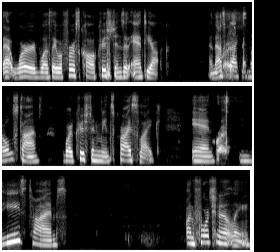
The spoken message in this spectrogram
that word was they were first called Christians at Antioch. And that's Right. back in those times. The word Christian means Christ like. And Right. in these times, unfortunately,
